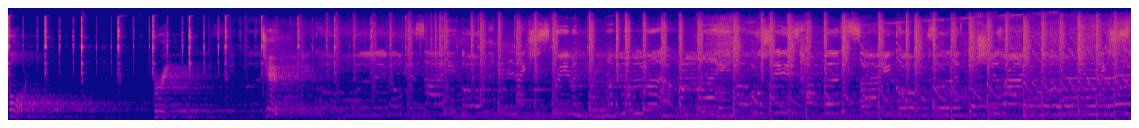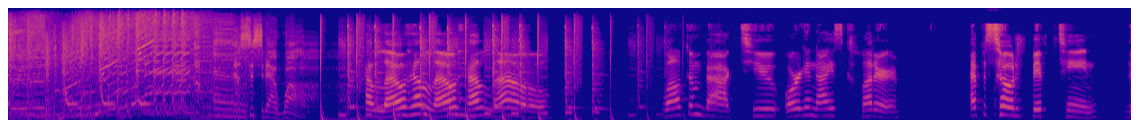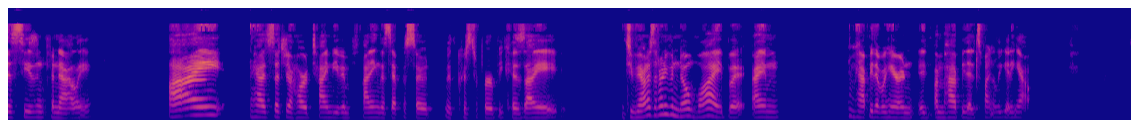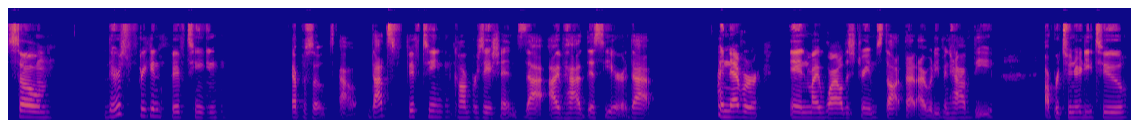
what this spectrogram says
four, three, two. Now, sister that wow. Hello, hello, hello. Welcome back to Organized Clutter, episode 15, the season finale. I had such a hard time even planning this episode with Christopher because I, to be honest, I don't even know why, but I'm I'm happy that we're here and I'm happy that it's finally getting out. So there's freaking 15 episodes out. That's 15 conversations that I've had this year that I never in my wildest dreams thought that I would even have the opportunity to,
